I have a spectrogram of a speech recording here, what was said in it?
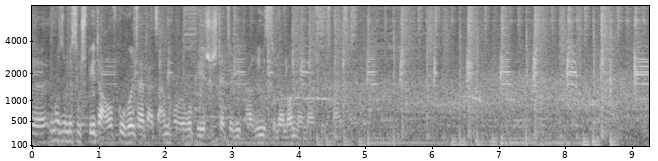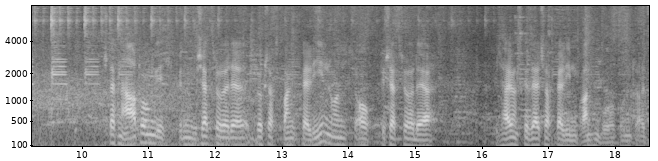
äh, immer so ein bisschen später aufgeholt hat als andere europäische Städte wie Paris oder London beispielsweise. Steffen Hartung, ich bin Geschäftsführer der Bürgschaftsbank Berlin und auch Geschäftsführer der Beteiligungsgesellschaft Berlin-Brandenburg. Und als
